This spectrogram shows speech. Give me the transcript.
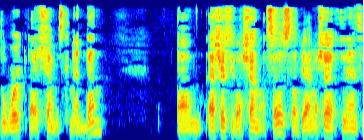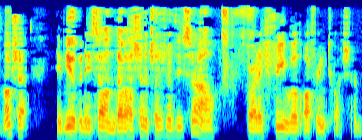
the work that Hashem has commanded them. Um, Asher Siv Hashem Asos, Labian Moshe, through the hands of Moshe, if you, and David Hashem, the children of Israel, brought a free will offering to Hashem.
